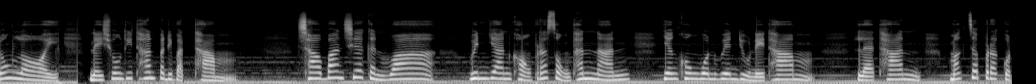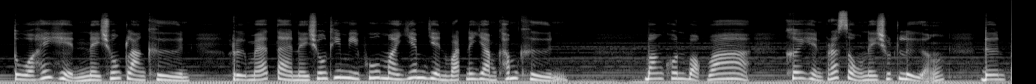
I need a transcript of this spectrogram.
ล่องลอย ในช่วงที่ท่านปฏิบัติธรรม ชาวบ้านเชื่อกันว่า วิญญาณของพระสงฆ์ท่านนั้น ยังคงวนเวียนอยู่ในถ้ำและท่านมักจะปรากฏตัวให้เห็นในช่วงกลางคืน หรือแม้แต่ในช่วงที่มีผู้มาเยี่ยมเยียนวัดในยามค่ำคืน บางคนบอกว่า เคยเห็นพระสงฆ์ในชุดเหลือง เดินไป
